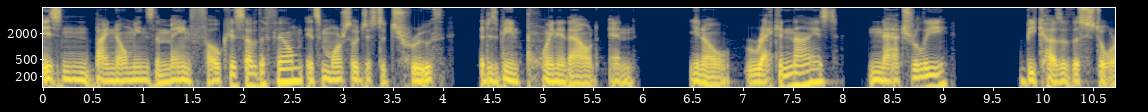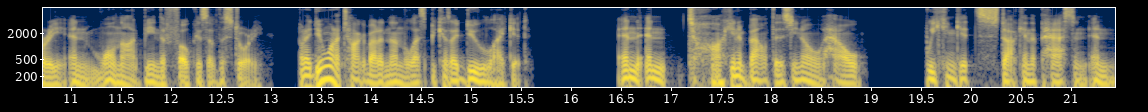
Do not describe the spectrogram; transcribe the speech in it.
is by no means the main focus of the film, it's more so just a truth that is being pointed out and, you know, recognized naturally because of the story and while not being the focus of the story. But I do want to talk about it nonetheless because I do like it. And and talking about this, you know, how we can get stuck in the past and, and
